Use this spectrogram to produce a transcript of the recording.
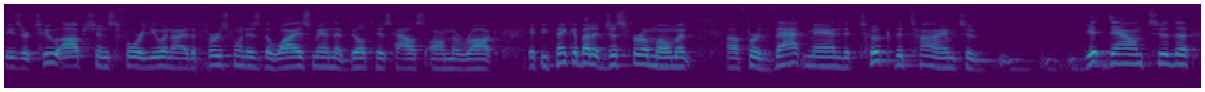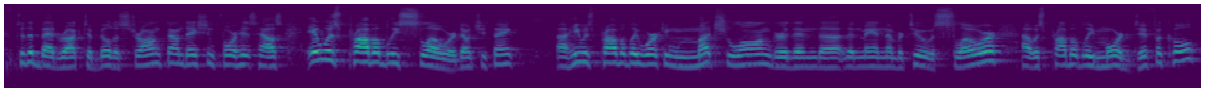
These are two options for you and I. The first one is the wise man that built his house on the rock. If you think about it just for a moment, uh, for that man that took the time to get down to the, to the bedrock to build a strong foundation for his house, it was probably slower, don't you think? Uh, he was probably working much longer than, the, than man number two. It was slower. Uh, it was probably more difficult.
